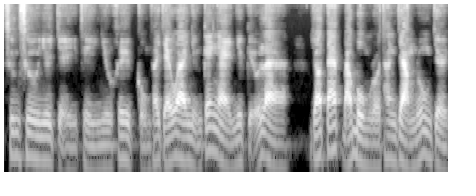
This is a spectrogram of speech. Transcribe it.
xương xương như chị thì nhiều khi cũng phải trải qua những cái ngày như kiểu là gió táp bão bùng rồi thăng trầm đúng không chị?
